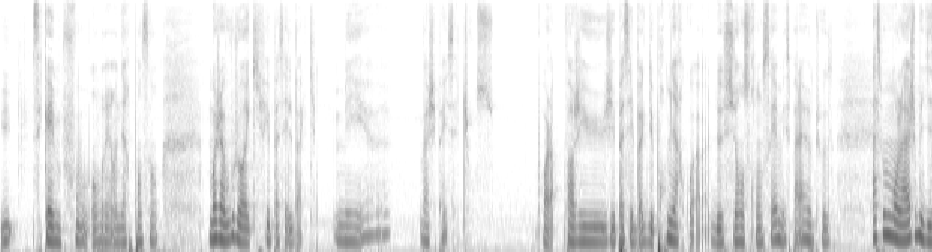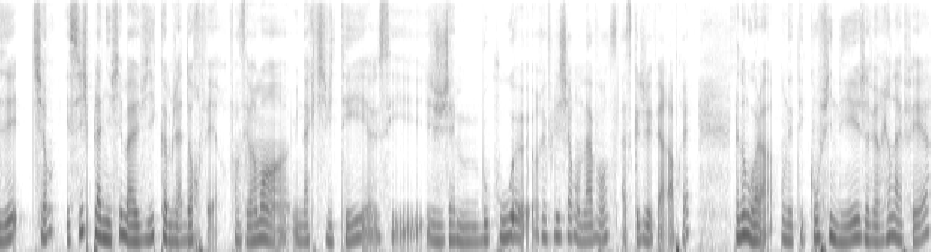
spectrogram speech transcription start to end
eu. C'est quand même fou en vrai en y repensant. Moi j'avoue j'aurais kiffé passer le bac. Mais euh, bah j'ai pas eu cette chance. Voilà. Enfin j'ai eu j'ai passé le bac de première quoi, de sciences français, mais c'est pas la même chose. À ce moment-là, je me disais, tiens, et si je planifiais ma vie comme j'adore faire? Enfin, c'est vraiment un- une activité. euh, C'est, j'aime beaucoup réfléchir en avance à ce que je vais faire après. Et donc voilà, on était confinés, j'avais rien à faire.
